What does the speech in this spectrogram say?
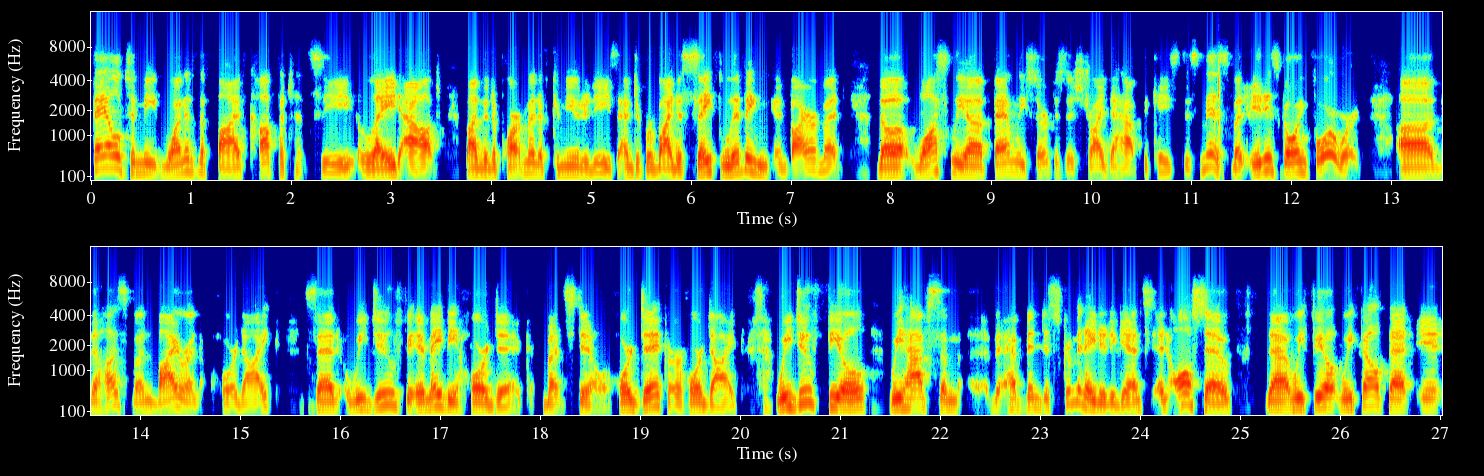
failed to meet one of the five competency laid out by the Department of Communities and to provide a safe living environment, the Wanslea Family Services tried to have the case dismissed, but it is going forward. Uh, the husband, Byron Hordyke, said, We do, it may be Hordick, but still, Hordick or Hordyke, we do feel we have some, uh, have been discriminated against. And also that we feel, we felt that it,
